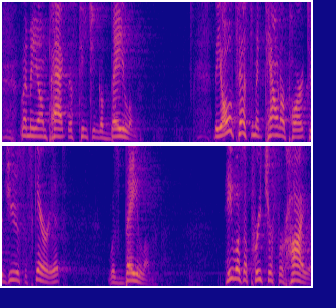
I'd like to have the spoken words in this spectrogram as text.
let me unpack this teaching of Balaam. The Old Testament counterpart to Judas Iscariot was Balaam. He was a preacher for hire.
